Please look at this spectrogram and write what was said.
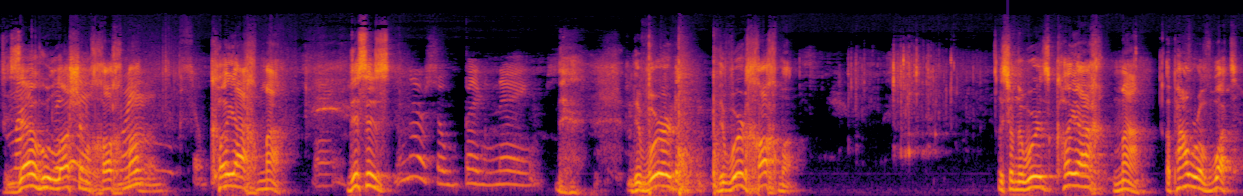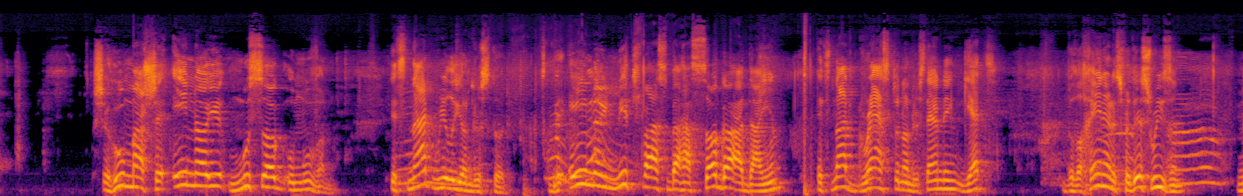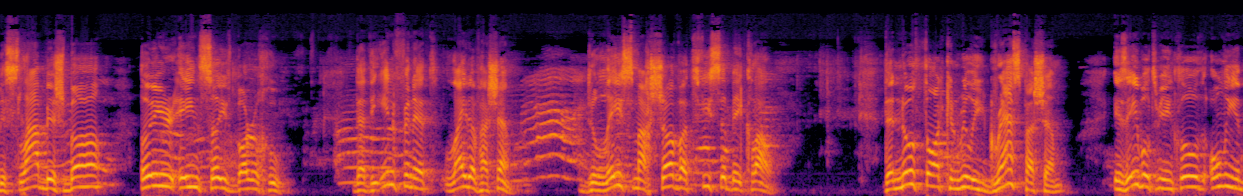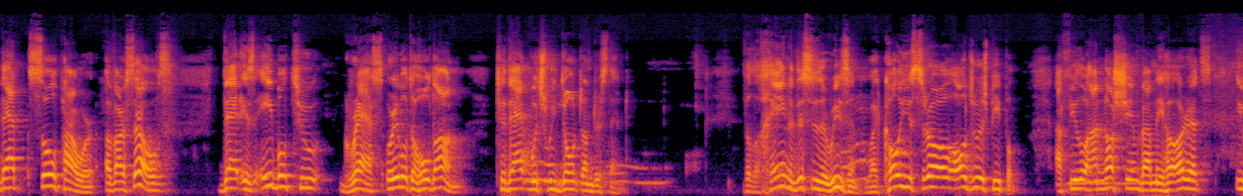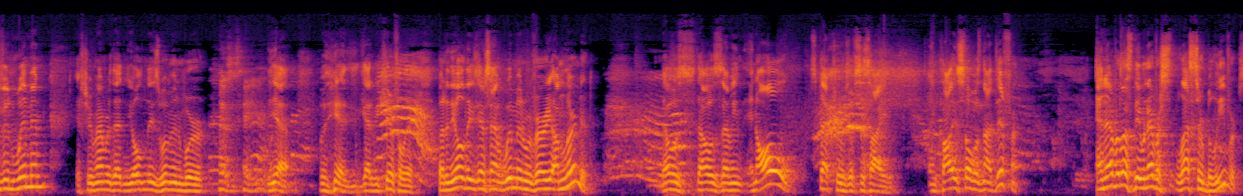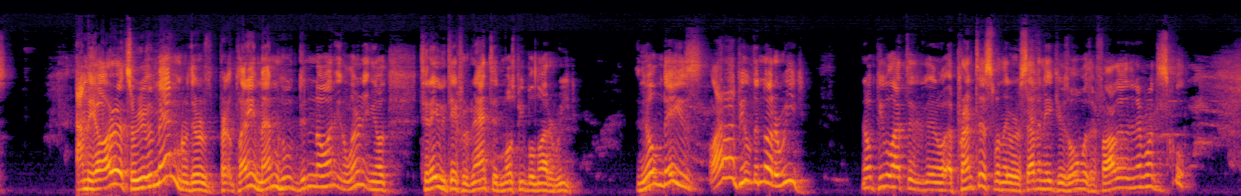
Zehu lashon chachma koyach ma. This is They're so big names. the word. The word chachma is from the words koyach ma, a power of what? Shehu ma she'enoi musag umuvan. It's not really understood. The einoi nitfas bahasaga adayin. It's not grasped in understanding yet. V'lachein, and it's for this reason. Ah. Mislabish ba oir ein soif baruch hu. That the infinite light of Hashem d'leis machshava tfisa beklal. That no thought can really grasp Hashem is able to be enclosed only in that soul power of ourselves that is able to grasp or able to hold on to that which we don't understand. And this is the reason why Kol Yisrael, all Jewish people, afilu hanoshim v'amehaaretz, even women. If you remember that in the olden days, women were yeah, but yeah, you got to be careful here. But in the old days, you understand, women were very unlearned. That was that was I mean, in all spectrums of society, and Klal Yisrael was not different. And nevertheless, they were never lesser believers. Amiharetz or even men. There was plenty of men who didn't know any learning. You know, today we take for granted most people know how to read. In the olden days, a lot of people didn't know how to read. Know, people had to you know, apprentice when they were seven, eight years old with their father. They never went to school.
